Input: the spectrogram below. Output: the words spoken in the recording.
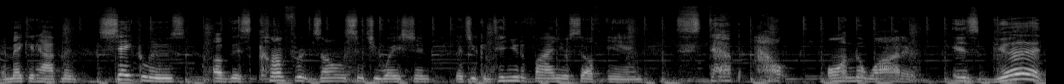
and make it happen. Shake loose of this comfort zone situation that you continue to find yourself in. Step out on the water. It's good.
